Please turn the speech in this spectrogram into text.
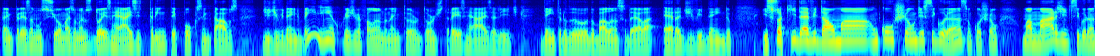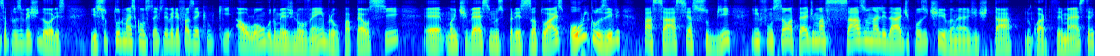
a empresa anunciou mais ou menos R$ 2,30 e poucos centavos de dividendo. Bem em linha com o que a gente vai falando, né? em, torno, em torno de R$ reais ali dentro do, do balanço dela era dividendo. Isso aqui deve dar uma, um colchão de segurança, um colchão, uma margem de segurança para os investidores. Isso tudo mais constante deveria fazer com que ao longo do mês de novembro o papel se é, mantivesse nos preços atuais ou inclusive passasse a subir em função até de uma sazonalidade positiva. Né? A gente está no quarto trimestre,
